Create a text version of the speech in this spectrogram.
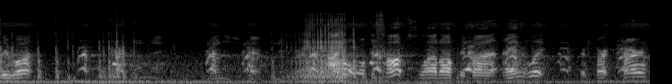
Do what? I don't want the top to slide off if I angle it or start to turn.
